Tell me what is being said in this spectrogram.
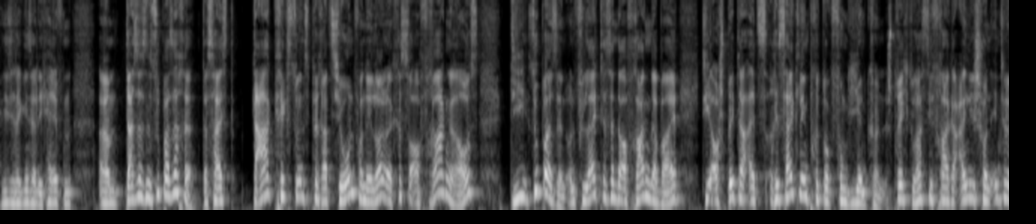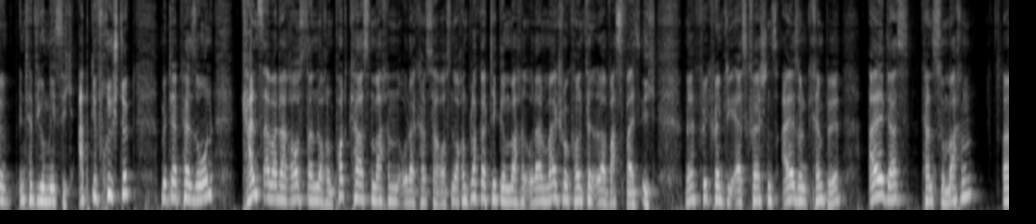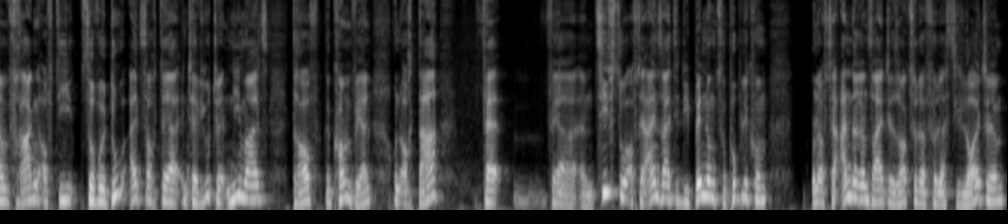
die sich da gegenseitig helfen. Ähm, das ist eine super Sache. Das heißt, da kriegst du Inspiration von den Leuten, da kriegst du auch Fragen raus, die super sind. Und vielleicht sind da auch Fragen dabei, die auch später als Recyclingprodukt fungieren können. Sprich, du hast die Frage eigentlich schon inter interviewmäßig abgefrühstückt mit der Person, kannst aber daraus dann noch einen Podcast machen oder kannst daraus noch einen Blogartikel machen oder einen Micro-Content oder was weiß ich. Ne? Frequently Asked Questions, all so ein Krempel. All das kannst du machen ähm, Fragen, auf die sowohl du als auch der Interviewte niemals drauf gekommen wären. Und auch da vertiefst ähm, du auf der einen Seite die Bindung zum Publikum und auf der anderen Seite sorgst du dafür, dass die Leute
